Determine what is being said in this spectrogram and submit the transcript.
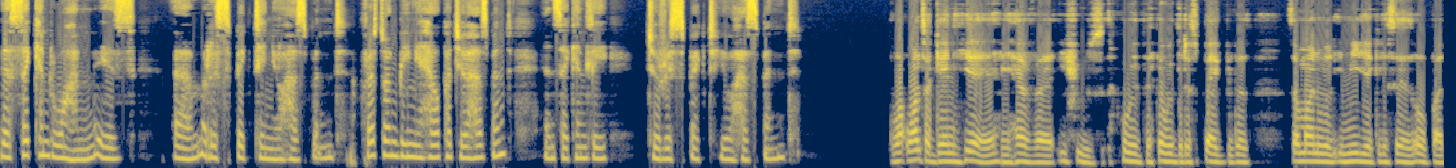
The second one is um, respecting your husband. First one being a helper to your husband, and secondly, to respect your husband. Once again, here we have uh, issues with with respect because someone will immediately say, "Oh, but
